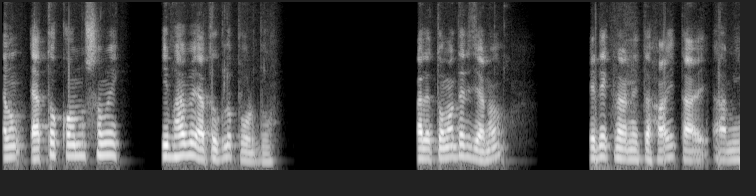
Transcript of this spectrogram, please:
এবং এত কম সময়ে কীভাবে এতগুলো পড়ব? তাহলে তোমাদের যেন হেডেক না নিতে হয়, তাই আমি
